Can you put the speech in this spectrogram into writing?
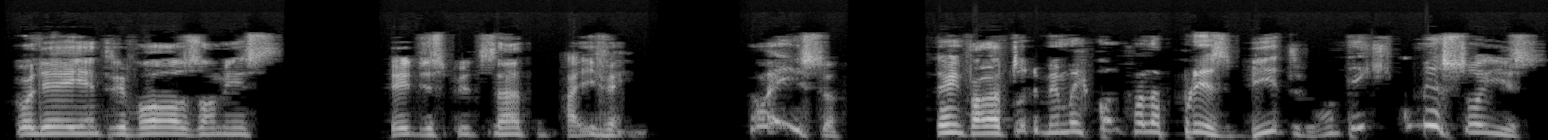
escolhei entre vós, homens cheios de Espírito Santo. Aí vem. Então é isso. A gente fala tudo bem, mas quando fala presbítero, onde é que começou isso?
